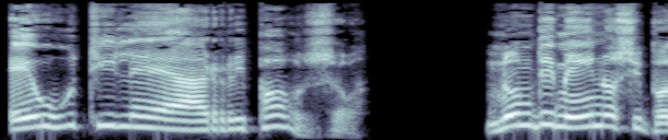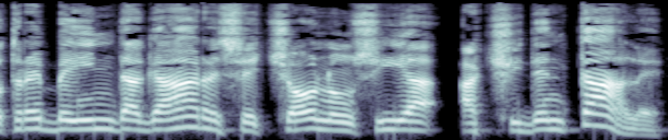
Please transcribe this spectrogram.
è utile al riposo. Non di meno si potrebbe indagare se ciò non sia accidentale,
